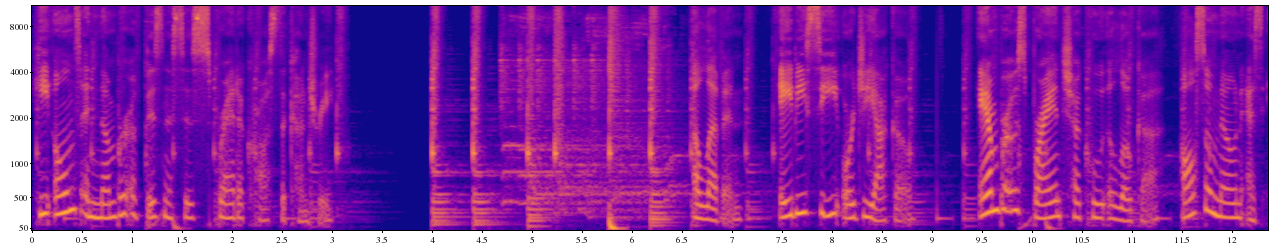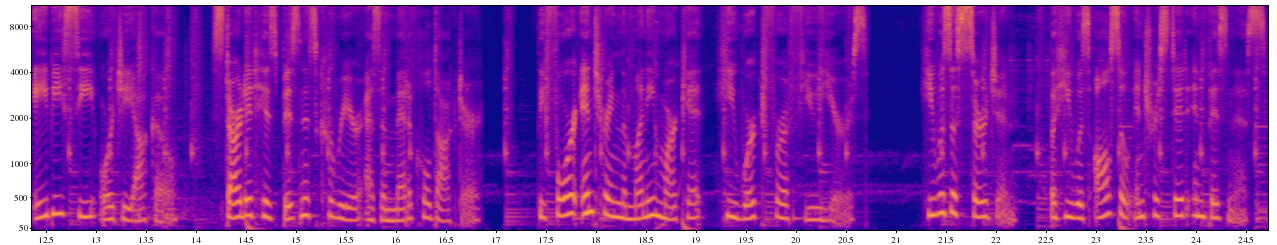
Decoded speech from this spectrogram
He owns a number of businesses spread across the country. 11. ABC Orjiako. Ambrose Bryant Chukwu Iloka, also known as ABC Orjiako, started his business career as a medical doctor. Before entering the money market, he worked for a few years. He was a surgeon, but he was also interested in business.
